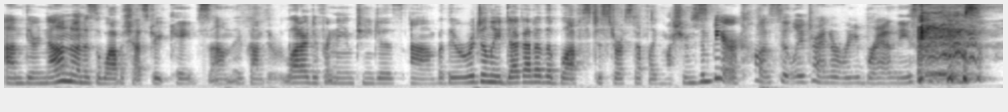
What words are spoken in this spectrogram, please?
Um, they're now known as the Wabasha Street Caves. Um, they've gone through a lot of different name changes, um, but they were originally dug out of the bluffs to store stuff like mushrooms and beer. Constantly trying to rebrand these caves.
